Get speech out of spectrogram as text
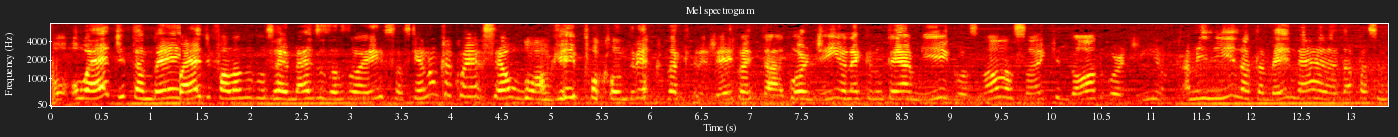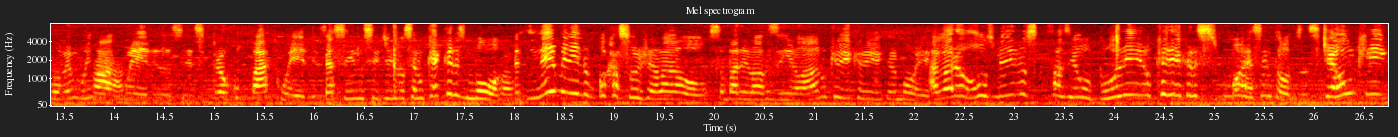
O, o Ed também, o Ed falando dos remédios das doenças. Quem nunca conheceu alguém hipocondríaco daquele jeito, coitado. Gordinho, né, que não tem amigos. Nossa, ai que dó do gordinho. A menina também, né, dá pra se envolver muito com eles, assim, se preocupar com eles. Assim, no sentido de você não quer que eles morram. Nem o menino boca suja lá, o somebody lovezinho lá, eu não queria que ele, que ele morresse. Agora, os meninos que faziam o bullying, eu queria que eles morressem todos. assim. Tinha um que,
